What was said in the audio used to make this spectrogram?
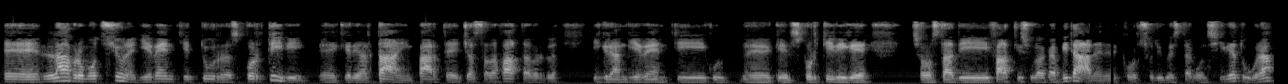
eh, la promozione di eventi e tour sportivi, eh, che in realtà in parte è già stata fatta per i grandi eventi eh, sportivi che sono stati fatti sulla capitale nel corso di questa consigliatura,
